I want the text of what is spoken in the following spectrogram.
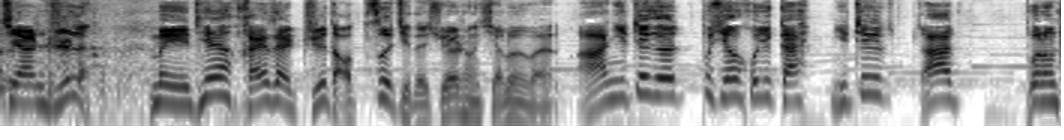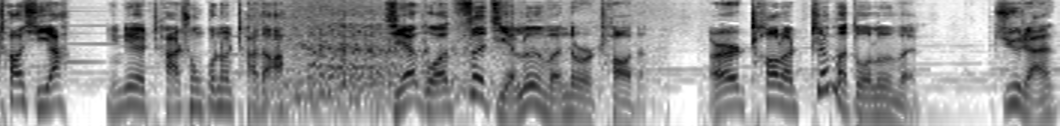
简直了！每天还在指导自己的学生写论文啊，你这个不行，回去改，你这个啊不能抄袭呀。你这个查重不能查到啊！结果自己论文都是抄的，而抄了这么多论文，居然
